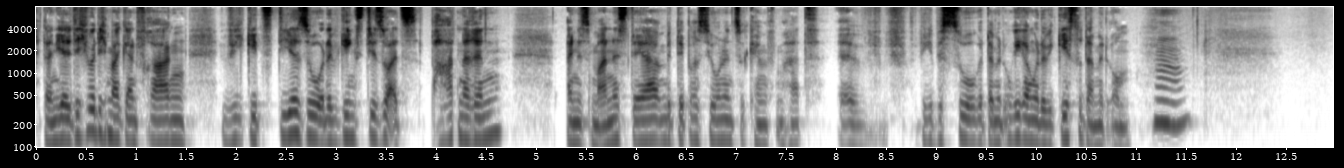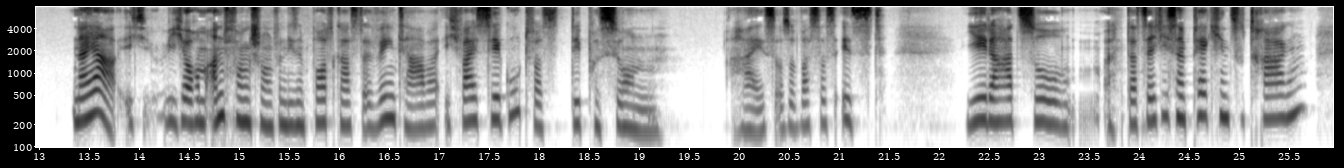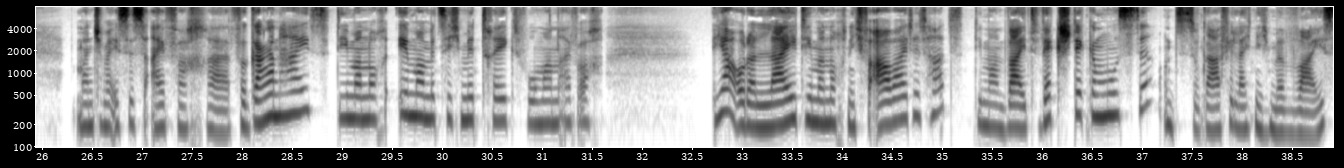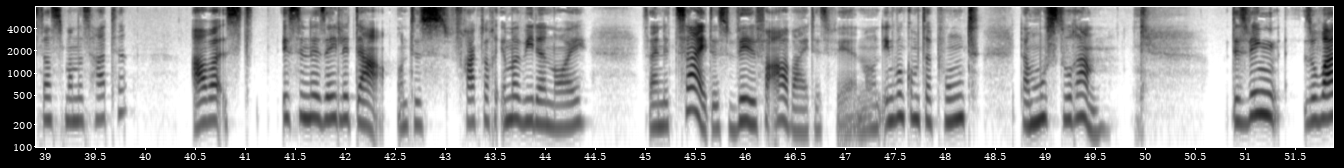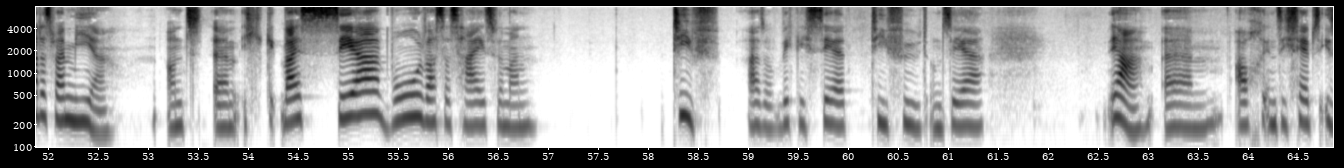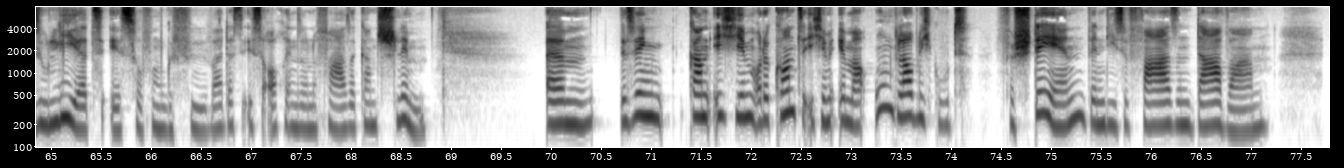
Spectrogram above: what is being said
Daniel, dich würde ich mal gern fragen, wie geht's dir so oder wie ging es dir so als Partnerin eines Mannes, der mit Depressionen zu kämpfen hat? Äh, wie bist du damit umgegangen oder wie gehst du damit um? Hm. Naja, ich, wie ich auch am Anfang schon von diesem Podcast erwähnt habe, ich weiß sehr gut, was Depression heißt, also was das ist. Jeder hat so tatsächlich sein Päckchen zu tragen. Manchmal ist es einfach äh, Vergangenheit, die man noch immer mit sich mitträgt, wo man einfach, ja, oder Leid, die man noch nicht verarbeitet hat, die man weit wegstecken musste und sogar vielleicht nicht mehr weiß, dass man es hatte. Aber es ist in der Seele da und es fragt auch immer wieder neu seine Zeit. Es will verarbeitet werden. Und irgendwann kommt der Punkt, da musst du ran. Deswegen, so war das bei mir. Und ähm, ich weiß sehr wohl, was das heißt, wenn man tief, also wirklich sehr tief fühlt und sehr, ja, ähm, auch in sich selbst isoliert ist, so vom Gefühl, weil das ist auch in so einer Phase ganz schlimm. Ähm, deswegen kann ich ihm oder konnte ich ihm immer unglaublich gut verstehen, wenn diese Phasen da waren.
